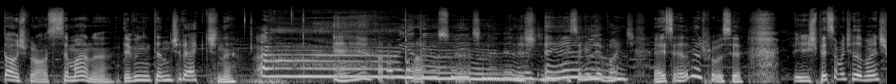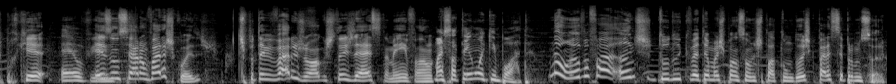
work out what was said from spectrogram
Então, Esperão, essa semana teve um Nintendo Direct, né? Ah, eu tenho Switch, né? Verdade. Isso é relevante. É, isso é relevante pra você. E especialmente relevante porque É, eles anunciaram várias coisas. Tipo, teve vários jogos, 3DS também, falando. Mas só tem uma que importa. Não, eu vou falar antes de tudo que vai ter uma expansão de Splatoon 2 que parece ser promissora.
